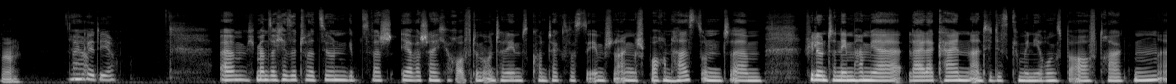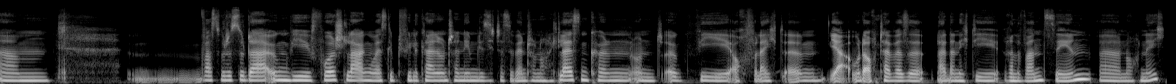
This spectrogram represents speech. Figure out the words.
Ja. Danke dir. Ähm, ich meine, solche Situationen gibt es ja wahrscheinlich auch oft im Unternehmenskontext, was du eben schon angesprochen hast. Und ähm, viele Unternehmen haben ja leider keinen Antidiskriminierungsbeauftragten. Ähm, was würdest du da irgendwie vorschlagen? Weil es gibt viele kleine Unternehmen, die sich das eventuell noch nicht leisten können und irgendwie auch vielleicht, ähm, ja, oder auch teilweise leider nicht die Relevanz sehen, äh, noch nicht.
